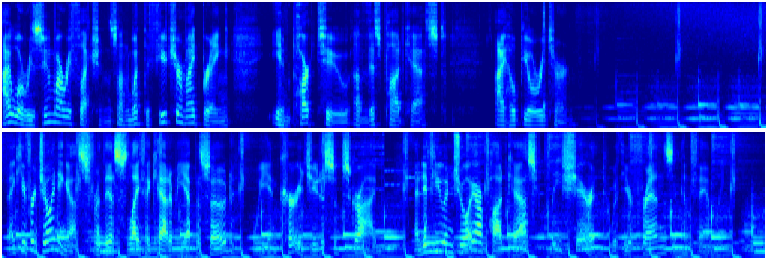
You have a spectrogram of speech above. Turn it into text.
I will resume our reflections on what the future might bring in part two of this podcast. I hope you'll return. Thank you for joining us for this Life Academy episode. We encourage you to subscribe. And if you enjoy our podcast, please share it with your friends and family.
